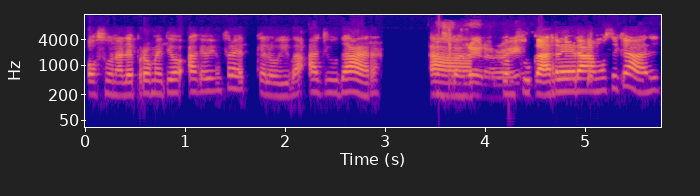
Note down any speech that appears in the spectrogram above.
Ozuna le prometió a Kevin Fred que lo iba a ayudar su a- con su carrera musical.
